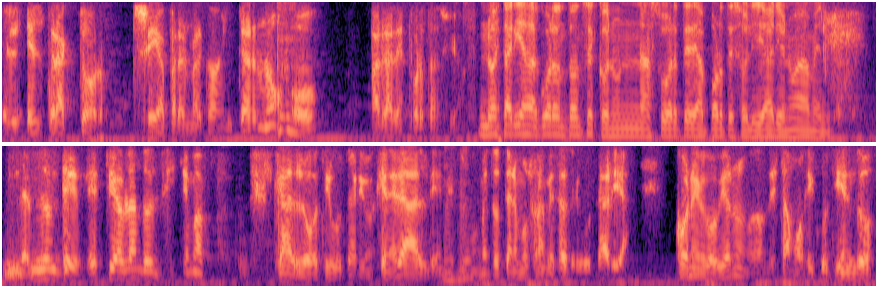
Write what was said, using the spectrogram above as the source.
el, el tractor, sea para el mercado interno o para la exportación. ¿No estarías de acuerdo entonces con una suerte de aporte solidario nuevamente? No, no te- estoy hablando del sistema fiscal o tributario en general. En este momento tenemos una mesa tributaria con el gobierno donde estamos discutiendo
